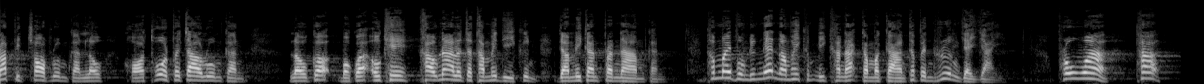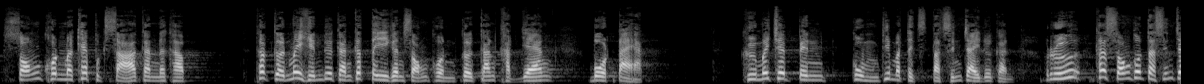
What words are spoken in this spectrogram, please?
รับผิดชอบร่วมกัน เราขอโทษพระเจ้าร่วมกัน เราก็บอกว่าโอเคคราวหน้าเราจะทำให้ดีขึ้น อย่ามีการประนามกันทำไมผมถึงแนะนำให้มีคณะกรรมการถ้าเป็นเรื่องใหญ่ ๆ เพราะว่าถ้าสองคนมาแค่ปรึกษากันนะครับ ถ้าเกิดไม่เห็นด้วยกันก็ตีกันสองคน เกิดการขัดแย้ง โบสแตก คือไม่ใช่เป็นกลุ่มที่มาติดตัดสินใจด้วยกัน หรือถ้าสองคนตัดสินใจ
